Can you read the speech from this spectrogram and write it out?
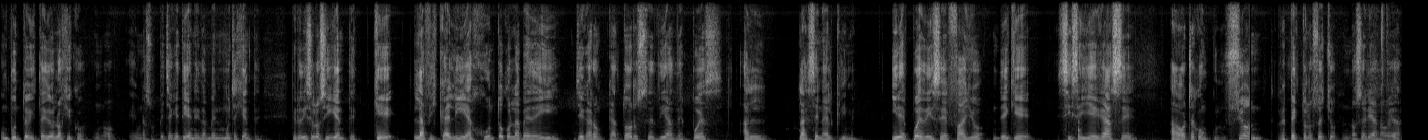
un punto de vista ideológico. Uno es una sospecha que tiene también mucha gente. Pero dice lo siguiente, que la Fiscalía junto con la PDI llegaron 14 días después a la escena del crimen. Y después dice el fallo de que si se llegase a otra conclusión respecto a los hechos no sería novedad.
